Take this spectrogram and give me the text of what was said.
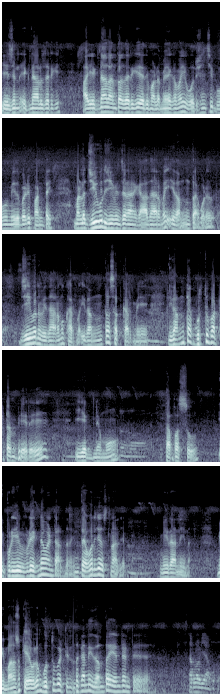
యజన యజ్ఞాలు జరిగి ఆ యజ్ఞాలంతా జరిగి అది మళ్ళీ మేఘమై వర్షించి భూమి మీద పడి పంటై మళ్ళీ జీవులు జీవించడానికి ఆధారమై ఇదంతా కూడా జీవన విధానము కర్మ. ఇదంతా సత్కర్మే. ఇదంతా గుర్తుపట్టడం పేరే ఈ యజ్ఞము తపస్సు. ఇప్పుడు ఇప్పుడు యజ్ఞం అంటే అర్థం. ఇంత ఎవరు చేస్తున్నారు చెప్పు మీరా నేను? మీ మనసు కేవలం గుర్తుపెట్టింది. ఇంతకని ఇదంతా ఏంటంటే సర్వవ్యాపకం.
